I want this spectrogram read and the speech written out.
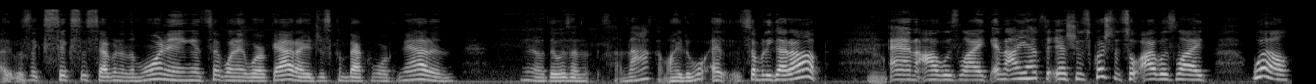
It was like six or seven in the morning, and said when I work out, I had just come back from working out, and you know there was a, a knock at my door. and Somebody got up, and I was like, and I have to ask you this question. So I was like, well,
